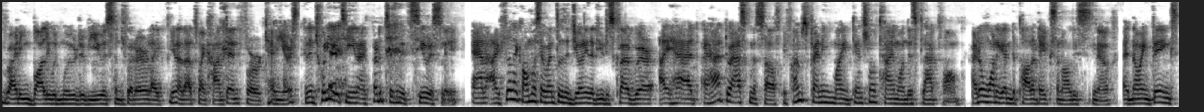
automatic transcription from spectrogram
writing Bollywood movie reviews on Twitter. Like, you know, that's my content for 10 years. And in 2018, I started taking it seriously. And I feel like almost I went through the journey that you described where I had, I had to ask myself, if I'm spending my intentional time on this platform, I don't want to get into politics and all these, you know, annoying things.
